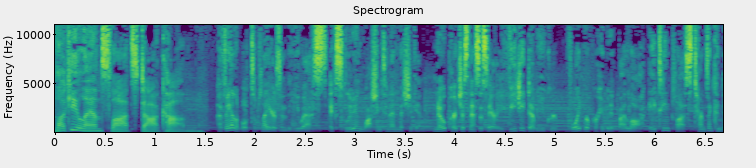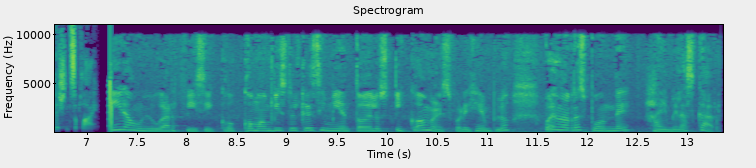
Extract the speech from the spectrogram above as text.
LuckyLandSlots.com. Available to players in the U.S., excluding Washington and Michigan. No purchase necessary. VGW Group. Void or prohibited by law. 18 plus. Terms and conditions apply. Ir a un lugar físico, ¿cómo han visto el crecimiento de los e-commerce, por ejemplo? Pues nos responde Jaime Lascarro.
